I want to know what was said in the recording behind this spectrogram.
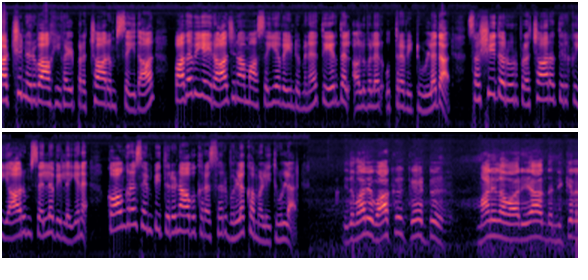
கட்சி நிர்வாகிகள் பிரச்சாரம் செய்தால் பதவியை ராஜினாமா செய்ய வேண்டும் என தேர்தல் அலுவலர் உத்தரவிட்டுள்ளதால் சசி தரூர் பிரச்சாரத்திற்கு யாரும் செல்லவில்லை என காங்கிரஸ் எம்பி திருநாவுக்கரசர் விளக்கம் அளித்துள்ளார். இது மாதிரி வாக்கு கேட்டு மாநில வாரியாக அந்த நிற்கிற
